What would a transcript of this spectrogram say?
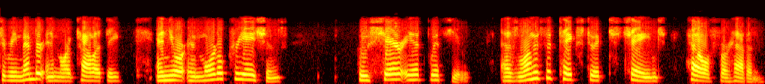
to remember immortality and your immortal creations who share it with you, as long as it takes to exchange hell for heaven,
